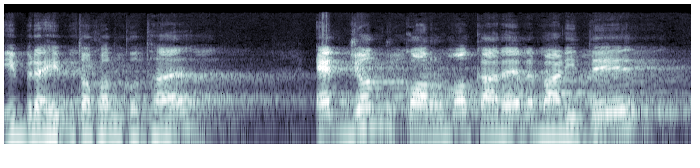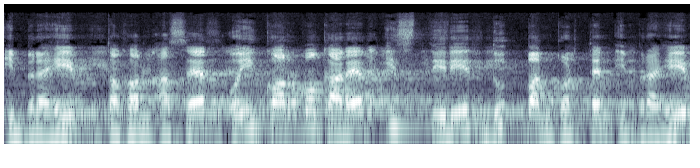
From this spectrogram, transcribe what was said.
ইব্রাহিম তখন কোথায়? একজন কর্মকারের বাড়িতে ইব্রাহিম তখন আছেন, ওই কর্মকারের স্ত্রীর দুধ পান করতেন ইব্রাহিম।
